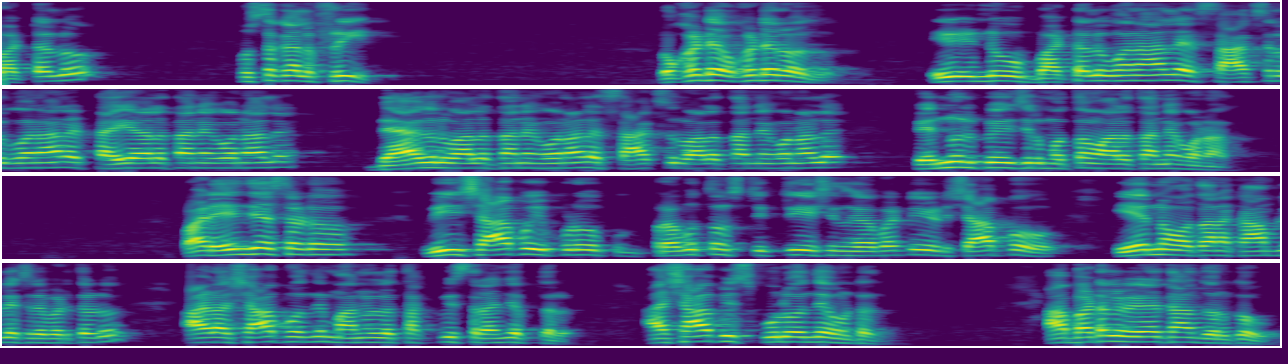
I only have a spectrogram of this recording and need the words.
బట్టలు పుస్తకాలు ఫ్రీ. ఒకటే ఒకటే రోజు. ఈ నువ్వు బట్టలు కొనాలి సాక్సులు కొనాలి టై వాళ్ళతానే కొనాలి బ్యాగులు వాళ్ళతానే కొనాలి సాక్సులు వాళ్ళతానే కొనాలి పెన్నులు పెన్సిల్ మొత్తం వాళ్ళతానే కొనాలి. వాడు ఏం చేస్తాడు? వీ షాపు ఇప్పుడు ప్రభుత్వం స్ట్రిక్ట్ చేసింది కాబట్టి వీడి షాపు ఏనో తన కాంప్లెక్స్లో పెడతాడు. ఆడ షాప్ ఉంది మనలో తక్కువస్తారని చెప్తారు. ఆ షాప్ ఈ స్కూల్ ఉందే ఉంటుంది. ఆ బట్టలు వేరే తాను దొరకవు.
